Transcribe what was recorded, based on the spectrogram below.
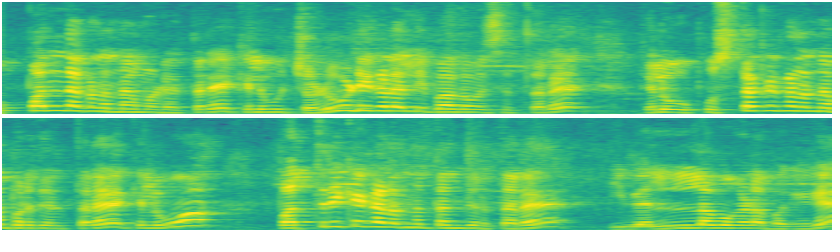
ಒಪ್ಪಂದಗಳನ್ನು ಮಾಡಿರ್ತಾರೆ, ಕೆಲವು ಚಳುವಳಿಗಳಲ್ಲಿ ಭಾಗವಹಿಸಿರ್ತಾರೆ, ಕೆಲವು ಪುಸ್ತಕಗಳನ್ನು ಬರೆದಿರ್ತಾರೆ, ಕೆಲವು ಪತ್ರಿಕೆಗಳನ್ನು ತಂದಿರ್ತಾರೆ, ಇವೆಲ್ಲವುಗಳ ಬಗೆಗೆ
